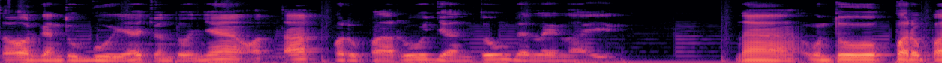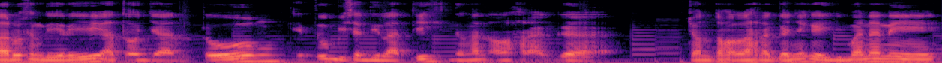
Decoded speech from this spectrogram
atau organ tubuh ya. Contohnya otak, paru-paru, jantung dan lain-lain. Nah untuk paru-paru sendiri atau jantung itu bisa dilatih dengan olahraga. Contoh olahraganya kayak gimana nih?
